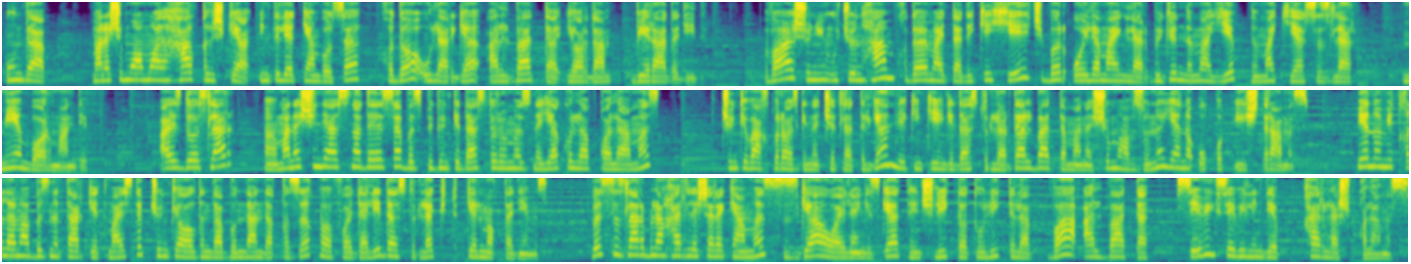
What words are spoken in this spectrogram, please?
undab mana shu muammoni hal qilishga intilayotgan bo'lsa xudo ularga albatta yordam beradi deydi. Va shuning uchun ham xudoyim aytadiki hech bir o'ylamanglar bugun nima yeb nima kiyasizlar men borman deb. Aziz do'stlar Э, mana shunday asnoda esa biz bugungi dasturimizni yakunlab qolamiz. Chunki vaqt birozgina chetlatilgan lekin keyingi dasturlarda albatta mana shu mavzuni yana o'qib eshittiramiz. Men umid qilaman bizni tark etmaysiz deb chunki oldinda bundanda qiziq va foydali dasturlar kutib kelmoqda deymiz. Biz sizlar bilan xayrlashar ekanmiz. Sizga oilangizga tinchlik totuvlik tilab va albatta seving seviling deb xayrlashib qolamiz.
